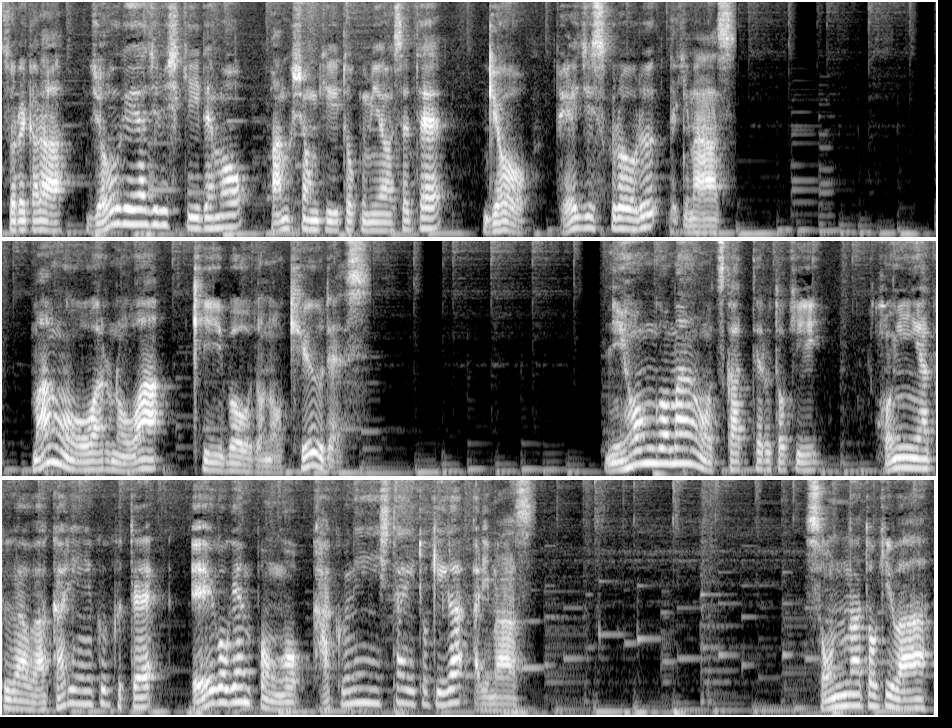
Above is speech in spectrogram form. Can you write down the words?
それから上下矢印キーでもファンクションキーと組み合わせて行ページスクロールできます。満を終わるのはキーボードの Q です。日本語満を使ってる時翻訳が分かりにくくて英語原本を確認したい時があります。そんな時は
